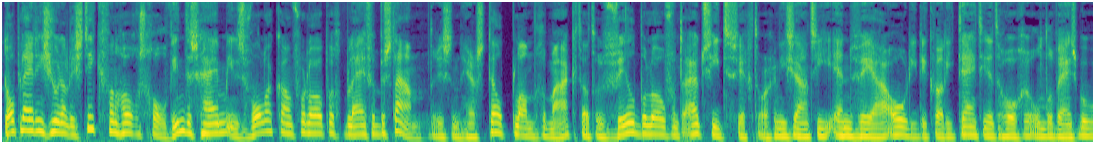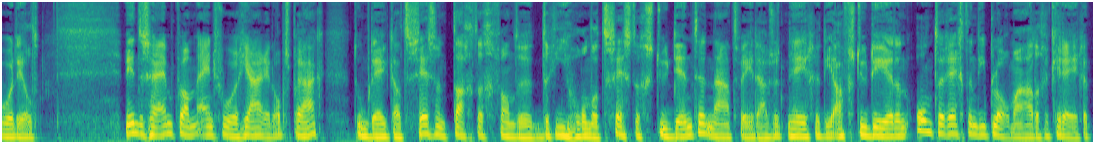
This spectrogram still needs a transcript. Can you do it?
De opleiding journalistiek van Hogeschool Windesheim in Zwolle kan voorlopig blijven bestaan. Er is een herstelplan gemaakt dat er veelbelovend uitziet, zegt de organisatie NVAO die de kwaliteit in het hoger onderwijs beoordeelt. Wintersheim kwam eind vorig jaar in opspraak. Toen bleek dat 86 van de 360 studenten na 2009 die afstudeerden onterecht een diploma hadden gekregen.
